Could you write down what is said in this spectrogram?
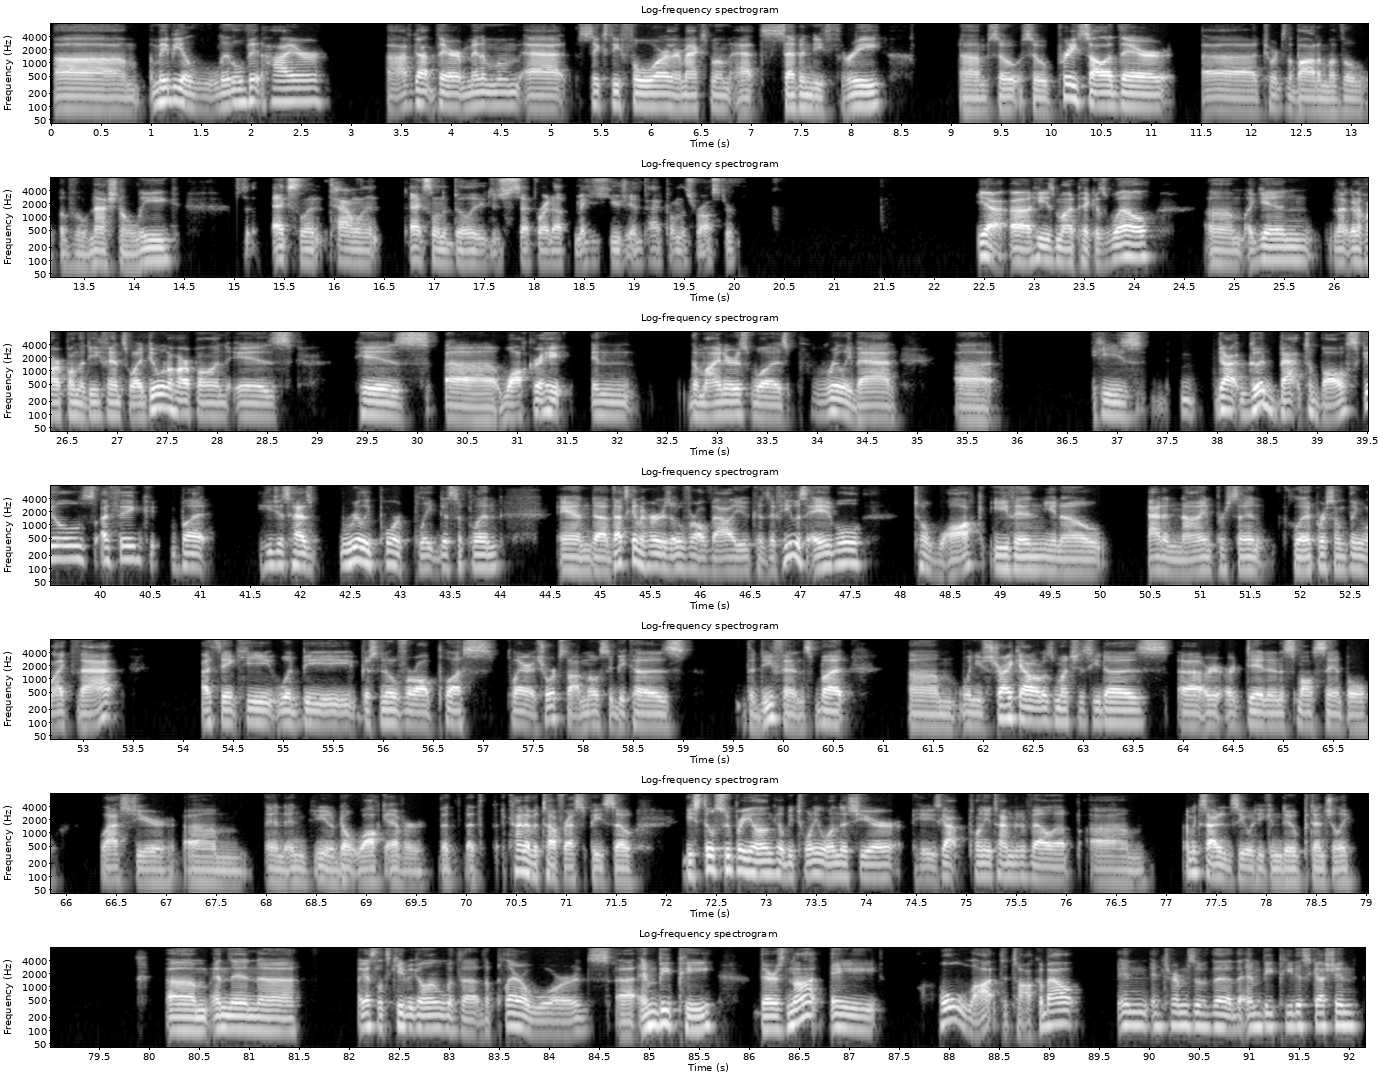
Um, maybe a little bit higher. Uh, I've got their minimum at 64, their maximum at 73. Um, so so pretty solid there. Uh, towards the bottom of the of the National League. Excellent talent, excellent ability to just step right up, and make a huge impact on this roster. Yeah, uh, he's my pick as well. Um, again, not going to harp on the defense. What I do want to harp on is his uh, walk rate in the minors was really bad. Uh, he's got good bat to ball skills, I think, but he just has really poor plate discipline, and uh, that's going to hurt his overall value. Because if he was able to walk even, you know, at a nine percent clip or something like that, I think he would be just an overall plus player at shortstop, mostly because the defense. But um, when you strike out as much as he does, uh, or, or did in a small sample last year, um, and and you know don't walk ever, that that's kind of a tough recipe. So he's still super young. He'll be 21 this year. He's got plenty of time to develop. Um, I'm excited to see what he can do potentially. Um, and then uh, I guess let's keep it going with the the player awards. Uh, MVP. There's not a whole lot to talk about in in terms of the the MVP discussion.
